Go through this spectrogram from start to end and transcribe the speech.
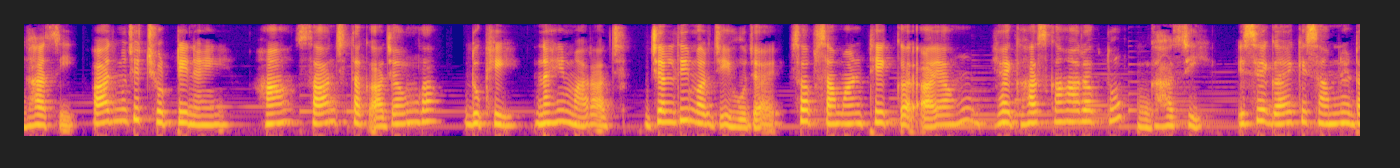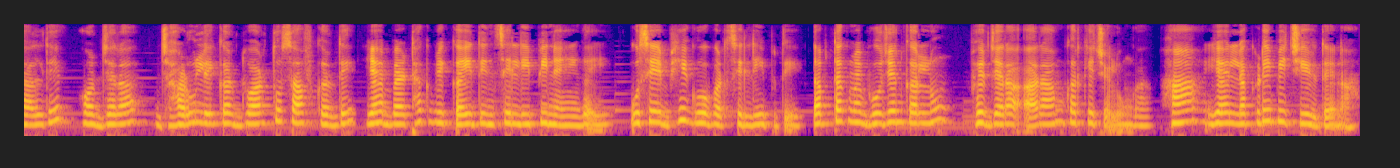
घासी, आज मुझे छुट्टी नहीं। हाँ साँझ तक आ जाऊँगा। दुखी, नहीं महाराज, जल्दी मर्ज़ी हो जाए। सब सामान ठीक कर आया हूँ। यह घास कहाँ रख दूँ? घासी इसे गाय के सामने डाल दे और जरा झाड़ू लेकर द्वार तो साफ़ कर दे। यह बैठक भी कई दिन से लीपी नहीं गई। उसे भी गोबर से लीप दे। तब तक मैं भोजन कर लूँ, फिर जरा आराम करके चलूँगा। हाँ यह लकड़ी भी चीर देना।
